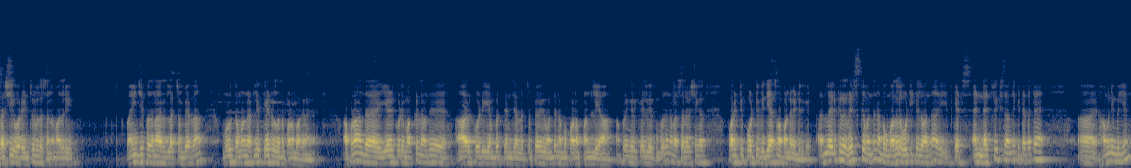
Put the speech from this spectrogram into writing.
சசி ஒரு இன்டர்வியூவில் சொன்ன மாதிரி பதினஞ்சு பதினாறு லட்சம் பேர் தான் முழு தமிழ்நாட்டிலே தியேட்டரில் வந்து படம் பார்க்குறாங்க. அப்போனா அந்த ஏழு கோடி மக்களில் வந்து ஆறு கோடி எண்பத்தஞ்சு லட்சம் பேருக்கு வந்து நம்ம படம் பண்ணலையா அப்படிங்கிற கேள்வி இருக்கும்போது நம்ம சில விஷயங்கள் புரட்டி போட்டு வித்தியாசமாக பண்ண வேண்டியிருக்கு. அதில் இருக்கிற ரிஸ்க்கு வந்து நம்ம முதல்ல ஓடிடியில் வந்தால் இட் கெட்ஸ் அண்ட் நெட்ஃப்ளிக்ஸில் வந்து கிட்டத்தட்ட ஹவுனி million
